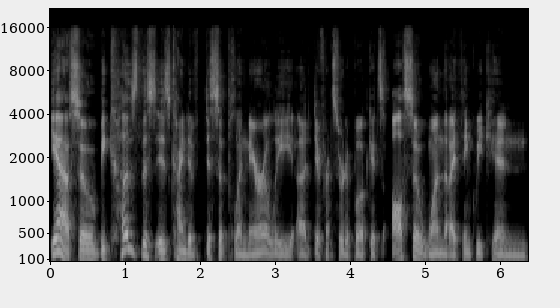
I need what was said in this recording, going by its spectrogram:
Yeah so because this is kind of disciplinarily a different sort of book it's also one that i think we can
